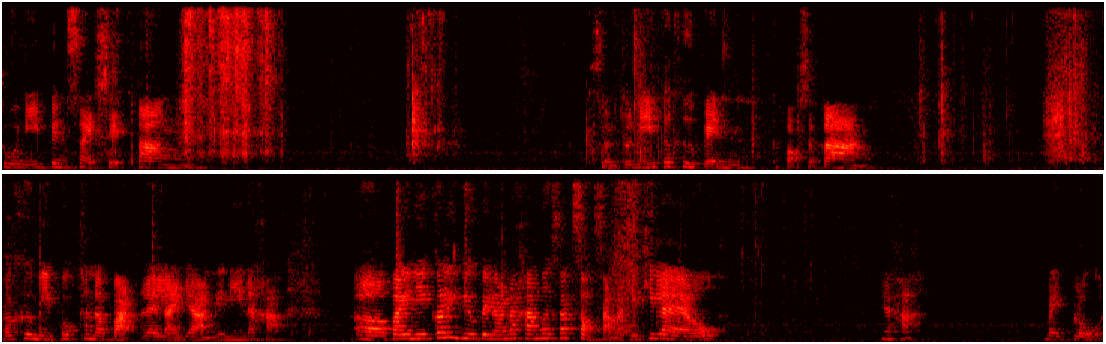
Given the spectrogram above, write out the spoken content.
ตัวนี้เป็นใส่เศษตังค์ส่วนตัวนี้ก็คือเป็นกระเป๋าสตางค์ ก็คือมีพวกธนบัตรหลาย ๆ อย่างในนี้นะคะใบนี้ก็รีวิวไปแล้วนะคะ เมื่อสักสองสามอาทิตย์ที่แล้วเนี่ยค่ะ ใบโปรด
